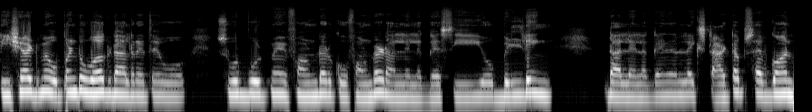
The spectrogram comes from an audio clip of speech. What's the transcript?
टी शर्ट में ओपन टू वर्क डाल रहे थे, वो सूट बूट में फाउंडर को फाउंडर डालने लग गए सीईओ बिल्डिंग डालने लग गए। Like startups have gone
